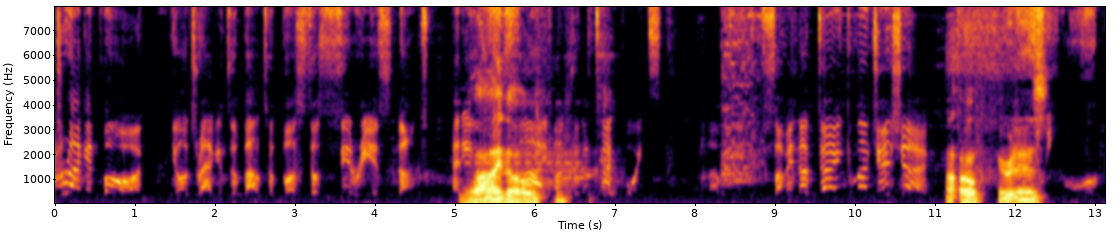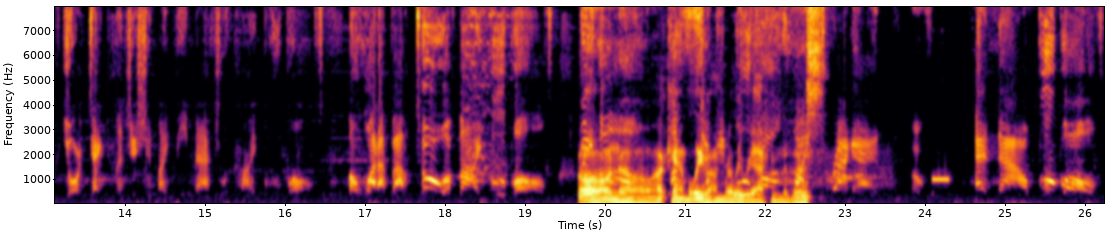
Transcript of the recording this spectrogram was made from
Dragon Porn. Your dragon's about to bust a serious nut. Why, though? Summon the Dank Magician! Uh-oh, here it is. Your Dank Magician might be matched with my blue balls. But what about two of my blue balls? Oh no, I can't believe I'm really reacting to this. Oh, and now, blue balls,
